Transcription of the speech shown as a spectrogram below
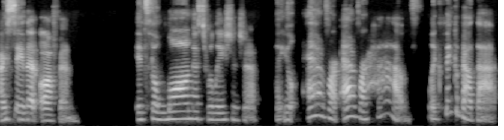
I say that often. It's the longest relationship that you'll ever, ever have. Like, think about that.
